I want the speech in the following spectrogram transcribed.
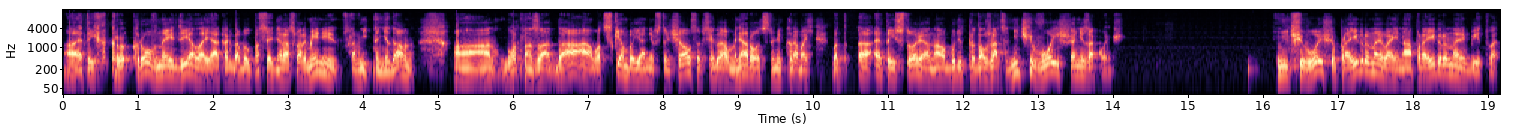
А, это их кровное дело. Я когда был последний раз в Армении, сравнительно недавно, а, год назад, да, вот с кем бы я ни встречался, всегда у меня родственник в Карабахе. Вот эта история, она будет продолжаться. Ничего еще не закончено. Ничего еще. Проигранная война, проигранная битва.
